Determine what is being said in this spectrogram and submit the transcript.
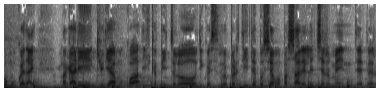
Comunque dai, magari chiudiamo qua il capitolo di queste due partite, possiamo passare leggermente per,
